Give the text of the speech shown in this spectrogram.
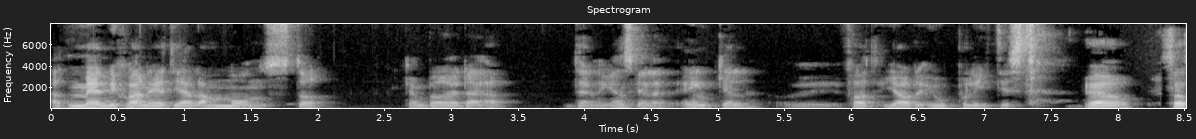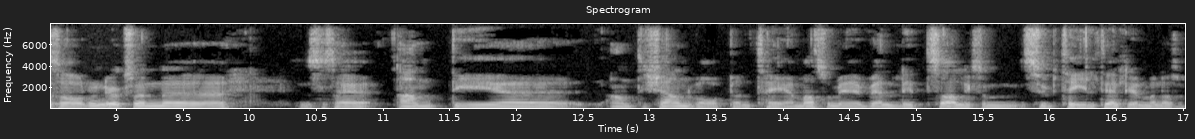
att människan är ett jävla monster? Kan börja där. Den är ganska enkel. För att göra det opolitiskt. Ja. Sen så har den ju också en eh, så att säga, anti, eh, anti-kärnvapen-tema som är väldigt så här, liksom, subtilt egentligen. Men alltså,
